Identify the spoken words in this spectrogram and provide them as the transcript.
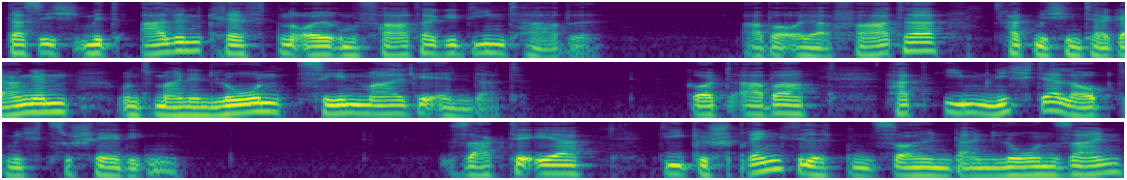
dass ich mit allen Kräften eurem Vater gedient habe. Aber euer Vater hat mich hintergangen und meinen Lohn zehnmal geändert. Gott aber hat ihm nicht erlaubt, mich zu schädigen. Sagte er, die Gesprenkelten sollen dein Lohn sein,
